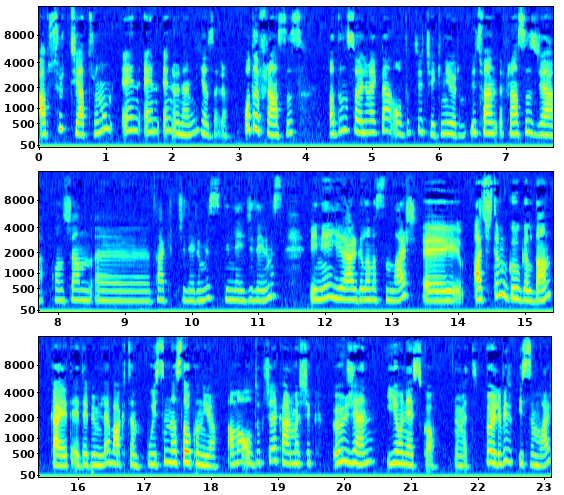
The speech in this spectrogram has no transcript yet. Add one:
absürt tiyatronun en en en önemli yazarı. O da Fransız. Adını söylemekten oldukça çekiniyorum. Lütfen Fransızca konuşan e, takipçilerimiz, dinleyicilerimiz beni yargılamasınlar. E, açtım Google'dan gayet edebimle baktım. Bu isim nasıl okunuyor? Ama oldukça karmaşık. Eugène Ionesco. Evet böyle bir isim var.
